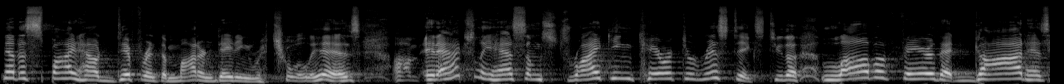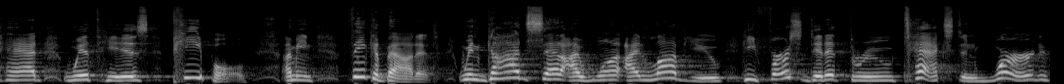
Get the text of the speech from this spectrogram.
Now, despite how different the modern dating ritual is, um, it actually has some striking characteristics to the love affair that God has had with his people. I mean, think about it. When God said, I, want, I love you, he first did it through text and word.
